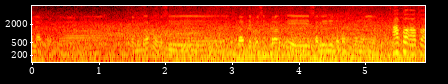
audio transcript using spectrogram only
wala po. Uh, ano nga po, si, dati po si Frankie, eh, sarili naman po ngayon. Apo, apo.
